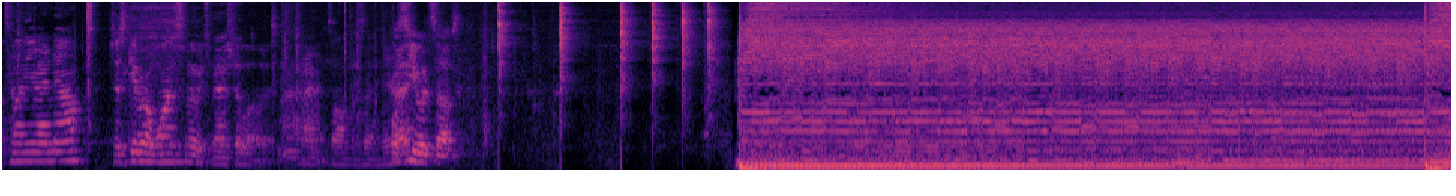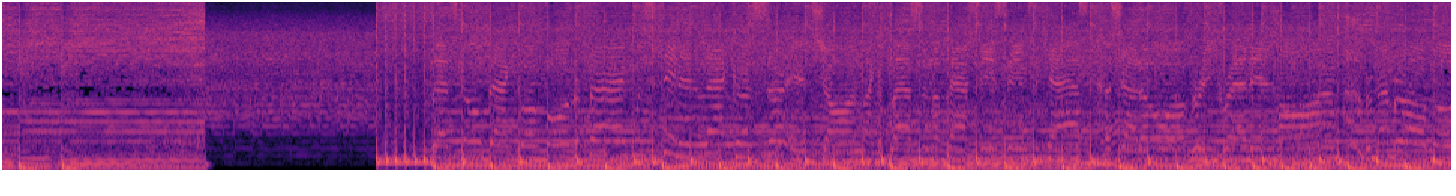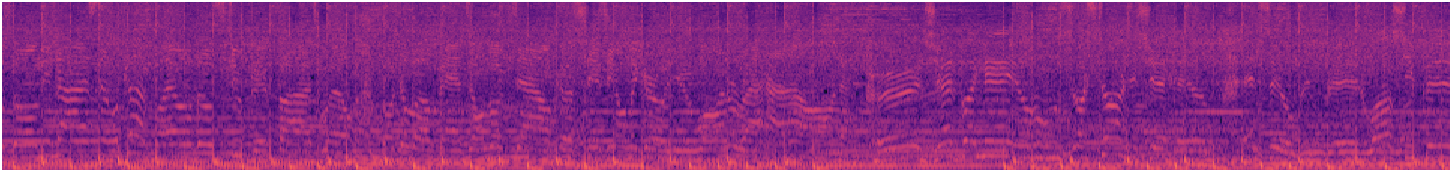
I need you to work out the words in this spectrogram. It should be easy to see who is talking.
Speaker 1: I'm telling you right now, just give her one smooch, man. She'll love it. All right, that's all I'm saying. You
Speaker 2: we'll
Speaker 1: ready?
Speaker 2: see what's up.
Speaker 3: Jet black nails are starting to chip And sealed in bed while she picks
